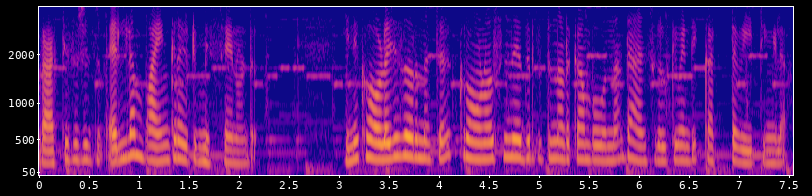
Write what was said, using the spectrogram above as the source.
പ്രാക്ടീസ് സെഷൻസും എല്ലാം ഭയങ്കരമായിട്ട് മിസ് ചെയ്യുന്നുണ്ട്. ഇനി കോളേജ് തുറന്നിട്ട് ക്രോണോസിന്റെ നേതൃത്വത്തിൽ നടക്കാൻ പോകുന്ന ഡാൻസുകൾക്ക് വേണ്ടി കട്ട വെയിറ്റിങ്ങിലാണ്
